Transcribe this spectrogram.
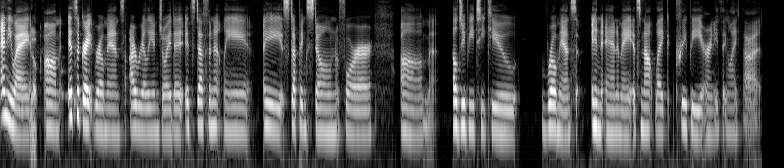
Anyway, Yep. um, it's a great romance. I really enjoyed it. It's definitely a stepping stone for um, LGBTQ romance in anime. It's not like creepy or anything like that.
